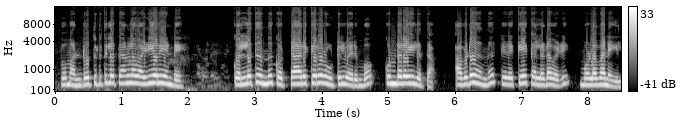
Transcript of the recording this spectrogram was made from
അപ്പോൾ എത്താനുള്ള വഴി അറിയണ്ടേ? കൊല്ലത്ത് നിന്ന് കൊട്ടാരക്കര റൂട്ടിൽ വരുമ്പോൾ കുണ്ടറയിലെത്താം. അവിടെ നിന്ന് കിഴക്കേ കല്ലട വഴി മുളവനയിൽ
